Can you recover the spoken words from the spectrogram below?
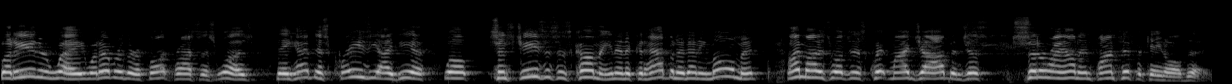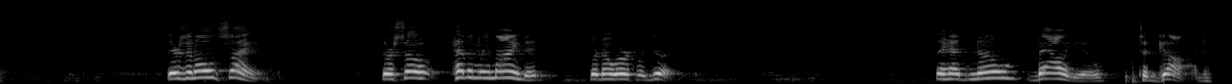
But either way, whatever their thought process was, they had this crazy idea well, since Jesus is coming and it could happen at any moment, I might as well just quit my job and just sit around and pontificate all day. There's an old saying they're so heavenly minded, they're no earthly good. They had no value to God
